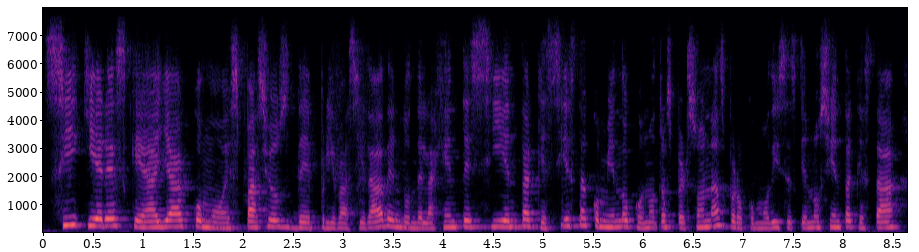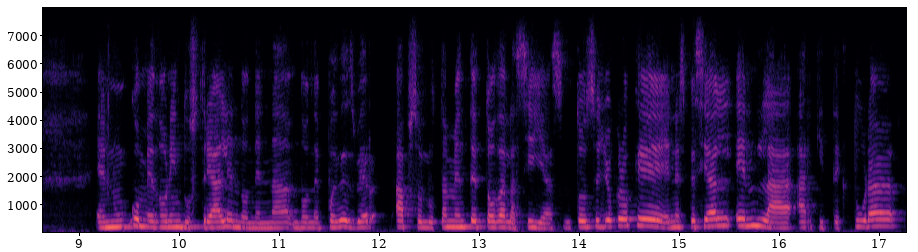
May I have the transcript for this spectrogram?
sí quieres que haya como espacios de privacidad en donde la gente sienta que sí está comiendo con otras personas, pero como dices, que no sienta que está en un comedor industrial en donde, donde puedes ver absolutamente todas las sillas. Entonces yo creo que en especial en la arquitectura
